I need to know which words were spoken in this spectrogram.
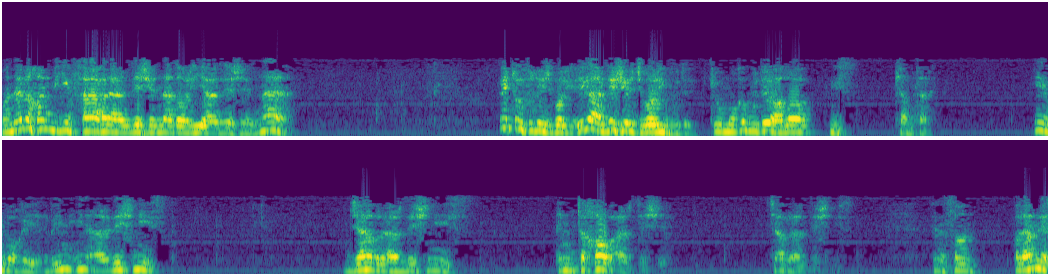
ما نمی‌خوایم بگیم فقر ارزش نداری ارزشه نه. یه توفیق اجباری یه ارزش اجباری بوده که اون موقع بوده حالا نیست کمتره. این واقعیه. به این ارزش نیست. جبر ارزش نیست. انتخاب ارزشه. جبر ارزش نیست. انسان برای همین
